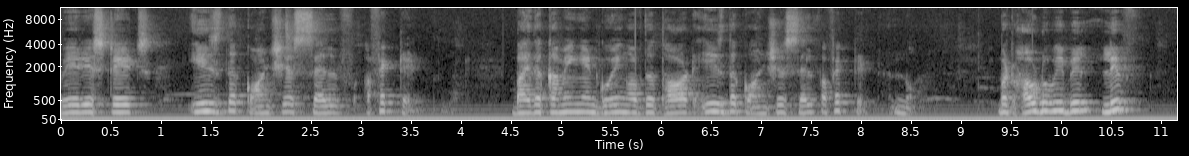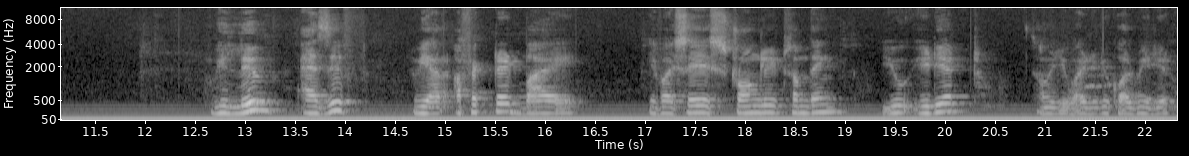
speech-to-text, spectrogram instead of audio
various states, is the conscious self affected? by the coming and going of the thought is the conscious self affected no but how do we live we live as if we are affected by if i say strongly something you idiot. Some of you why did you call me idiot?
